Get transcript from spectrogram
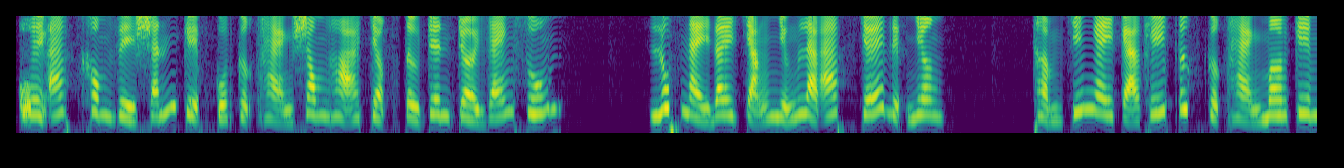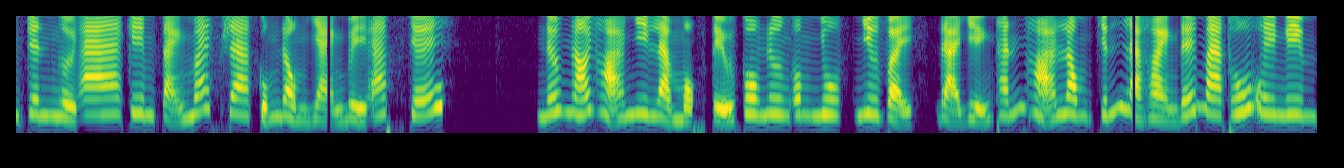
uy áp không gì sánh kịp của cực hạn sông hỏa chật từ trên trời giáng xuống. Lúc này đây chẳng những là áp chế địch nhân. Thậm chí ngay cả khí tức cực hạn mơ kim trên người A, kim tản mát ra cũng đồng dạng bị áp chế. Nếu nói hỏa nhi là một tiểu cô nương ôm nhu, như vậy, đại diện thánh hỏa long chính là hoàng đế ma thú uy nghiêm.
